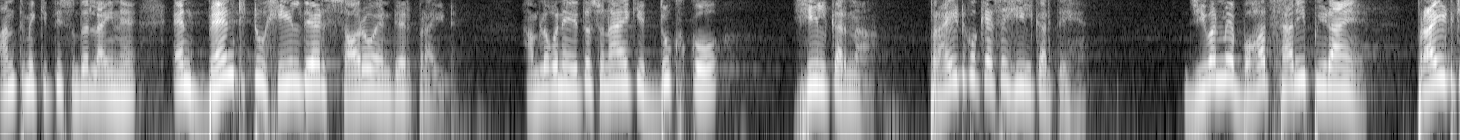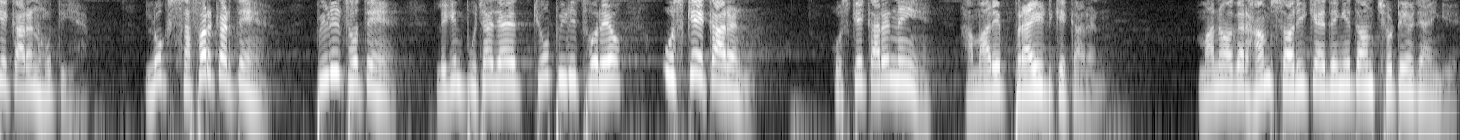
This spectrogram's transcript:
अंत में कितनी सुंदर लाइन है and bent to heal their sorrow and their pride हम लोगों ने ये तो सुना है कि दुख को हील करना प्राइड को कैसे हील करते हैं? जीवन में बहुत सारी पीड़ाएँ प्राइड के कारण होती है। लोग सफ़र करते हैं, पीड़ित होते हैं, लेकिन पूछा जाए क्यों पीड़ित हो रहे हो? उसके कारण। उसके कारण नहीं, हमारे प्राइड के कारण। मानो अगर हम सॉरी कह देंगे तो हम छोटे हो जाएँगे।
